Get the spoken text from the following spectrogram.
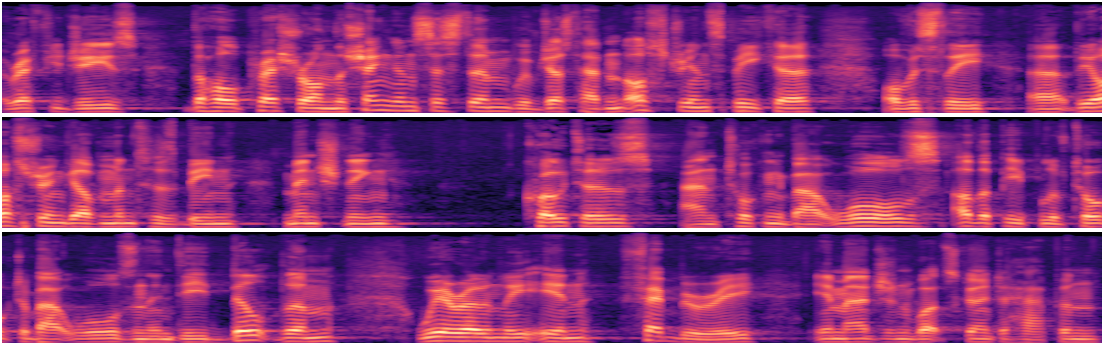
refugees, the whole pressure on the Schengen system. We've just had an Austrian speaker. Obviously, uh, the Austrian government has been mentioning quotas and talking about walls. Other people have talked about walls and indeed built them. We're only in February. Imagine what's going to happen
